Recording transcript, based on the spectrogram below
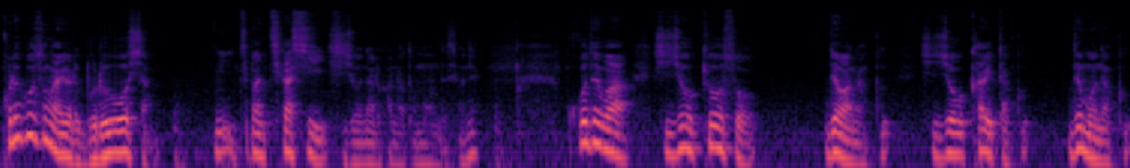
これこそがいわゆるブルーオーシャン。に一番近しい市場になるかなと思うんですよねここでは市場競争ではなく市場開拓でもなく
